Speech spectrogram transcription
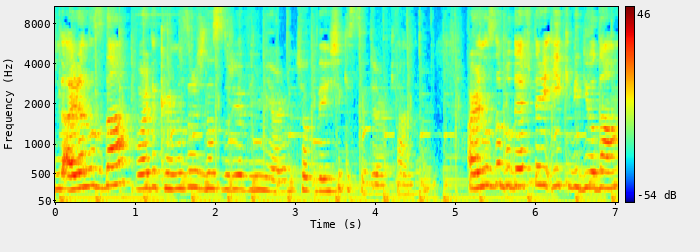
Şimdi aranızda, bu arada kırmızı ruj nasıl duruyor bilmiyorum. Çok değişik hissediyorum kendimi. Aranızda bu defteri ilk videodan,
